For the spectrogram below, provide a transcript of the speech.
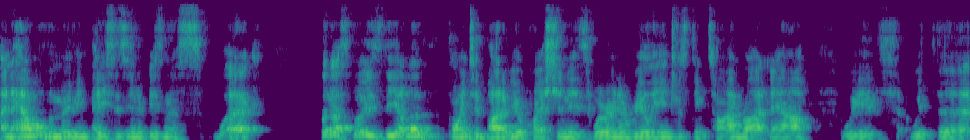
and how all the moving pieces in a business work. But I suppose the other pointed part of your question is we're in a really interesting time right now with with the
